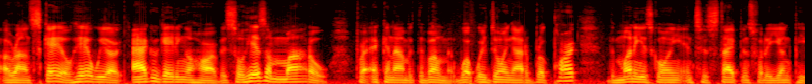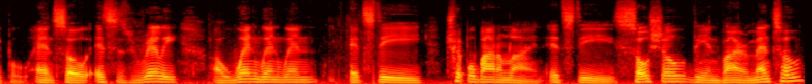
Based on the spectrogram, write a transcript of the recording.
around scale. Here we are aggregating a harvest. So here's a model for economic development. What we're doing out of Brook Park, the money is going into stipends for the young people, and so this is really a win-win-win. It's the triple bottom line. It's the social, the environmental,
